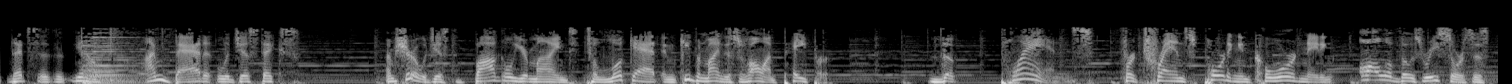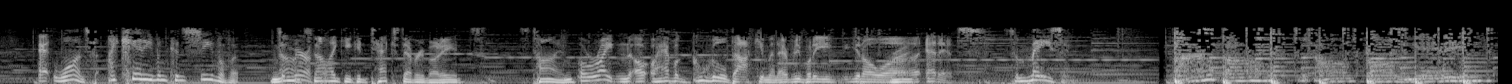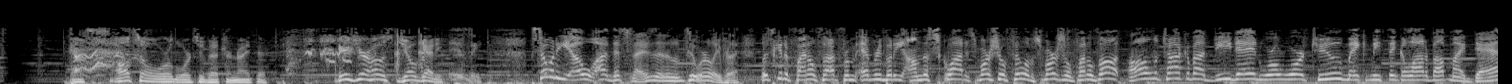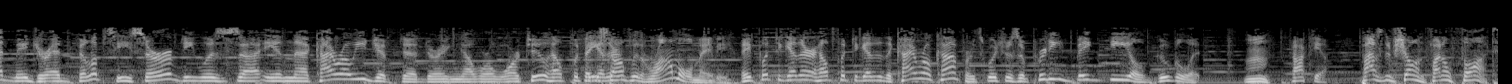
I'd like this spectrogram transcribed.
that's uh, you know, I'm bad at logistics. I'm sure it would just boggle your mind to look at and keep in mind this was all on paper. The plans for transporting and coordinating all of those resources at once. I can't even conceive of it. It's no, it's not like you could text everybody. It's, it's time. Oh, right, and oh, have a Google document everybody, you know, uh, Right. edits. It's amazing. That's also a World War II veteran right there. Here's your host, Joe Getty. Is he? Somebody, oh, wow, that's nice. A little too early for that. Let's get a final thought from everybody on the squad. It's Marshall Phillips. Marshall, final thought. All the talk about D-Day and World War II making me think a lot about my dad, Major Ed Phillips. He served. He was uh, in uh, Cairo, Egypt uh, during uh, World War II. Helped put Faced together. off with Rommel, maybe. They put together, helped put together the Cairo Conference, which was a pretty big deal. Google it. Mm. Talk to you. Positive Sean, final thought.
